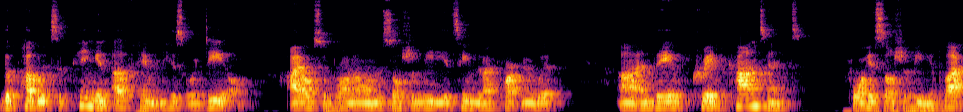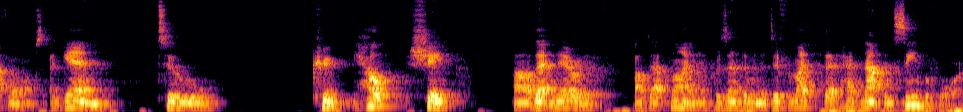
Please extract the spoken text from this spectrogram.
the public's opinion of him and his ordeal. I also brought on the social media team that I partner with, uh, and they created content for his social media platforms, again, to cre- help shape uh, that narrative of that client and present them in a different light that had not been seen before.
